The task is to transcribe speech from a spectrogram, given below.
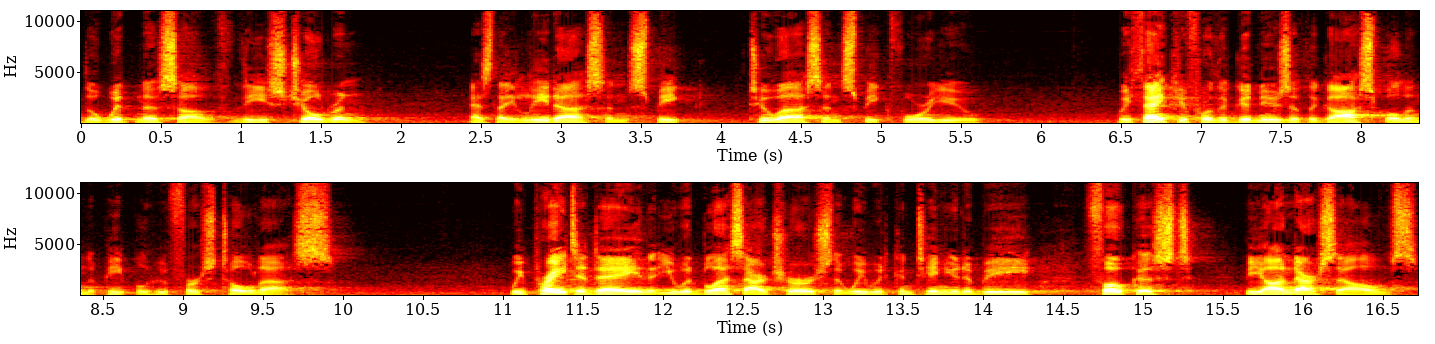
the witness of these children as they lead us and speak to us and speak for you. We thank you for the good news of the gospel and the people who first told us. We pray today that you would bless our church, that we would continue to be focused beyond ourselves.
